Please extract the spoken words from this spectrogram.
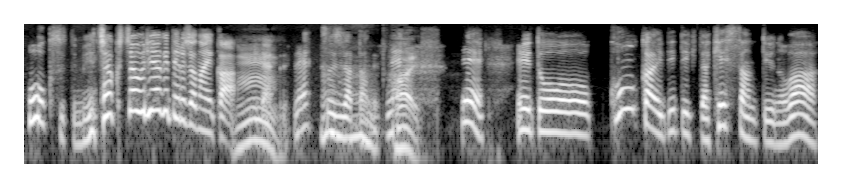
ホークスってめちゃくちゃ売り上げてるじゃないか、みたいなですね、数字だったんですね。はい、で、えっ、ー、と、今回出てきた決算っていうのは、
